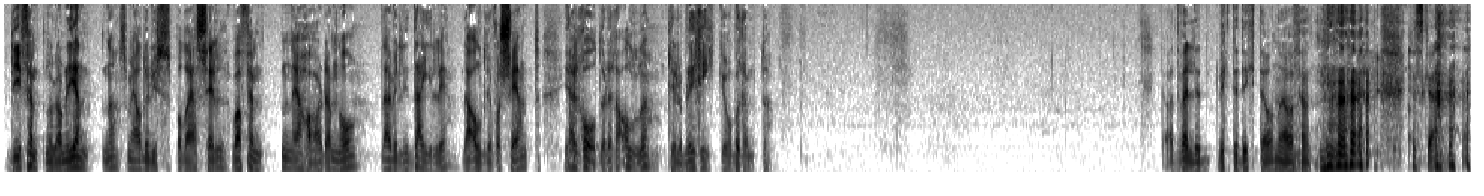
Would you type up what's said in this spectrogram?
De 15 år gamle jentene som jeg hadde lyst på da jeg selv var 15, jeg har dem nå. Det er veldig deilig. Det er aldri for sent. Jeg råder dere alle til å bli rike og berømte. Det var et veldig viktig dikt, det òg, da jeg var 15. Husker jeg.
